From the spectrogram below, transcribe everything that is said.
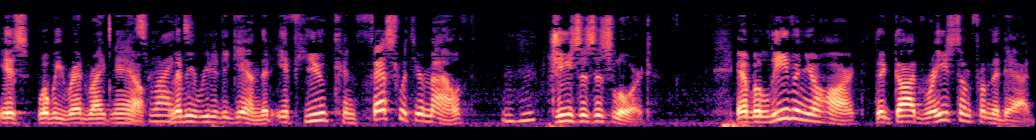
is what we read right now. Right. Let me read it again. That if you confess with your mouth mm-hmm. Jesus is Lord, and believe in your heart that God raised him from the dead,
